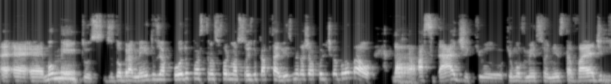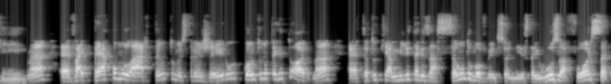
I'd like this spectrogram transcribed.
é, é, é, momentos, desdobramentos de acordo com as transformações do capitalismo e da geopolítica global, da capacidade que o, que o movimento sionista vai adquirir, né? É, vai pré-acumular tanto no estrangeiro quanto no território. Né? É, tanto que a militarização do movimento sionista e o uso da força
